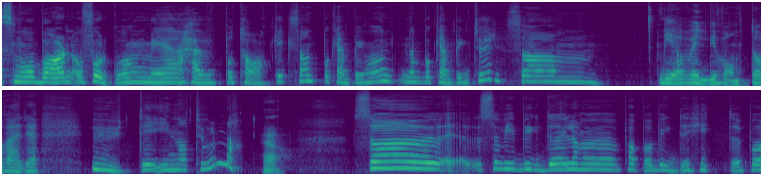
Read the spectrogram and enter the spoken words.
små barn og folkevogn med haug på taket, ikke sant, på campingvogn, på campingtur. Så mm, vi er veldig vant til å være ute i naturen, da. Ja. Så, så vi bygde, eller pappa bygde hytte på,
